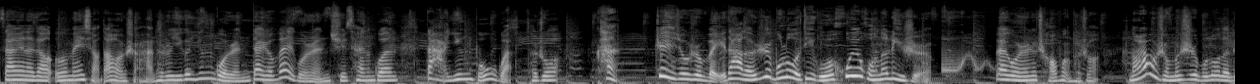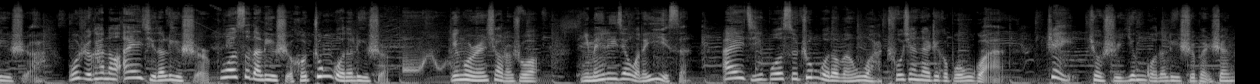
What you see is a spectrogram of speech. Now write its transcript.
下面呢叫峨眉小道士哈，他说一个英国人带着外国人去参观大英博物馆，他说：“看，这就是伟大的日不落帝国辉煌的历史。”外国人就嘲讽他说。哪有什么日不落的历史啊？我只看到埃及的历史、波斯的历史和中国的历史。英国人笑着说：“你没理解我的意思。埃及、波斯、中国的文物啊，出现在这个博物馆，这就是英国的历史本身。”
